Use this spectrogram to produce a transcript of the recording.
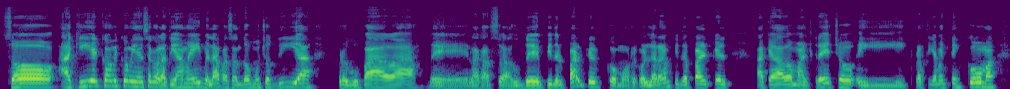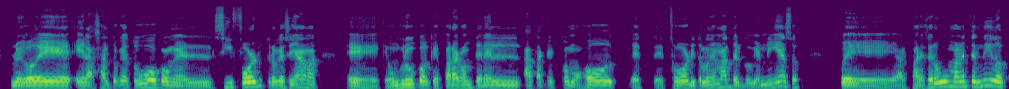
So, aquí el cómic comienza con la tía May, ¿verdad? Pasando muchos días preocupada de la salud de Peter Parker. Como recordarán, Peter Parker ha quedado maltrecho y prácticamente en coma luego del el asalto que tuvo con el C4, creo que se llama, eh, que es un grupo que es para contener ataques como Hulk, este, Thor y todo lo demás del gobierno y eso. Pues al parecer hubo un malentendido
